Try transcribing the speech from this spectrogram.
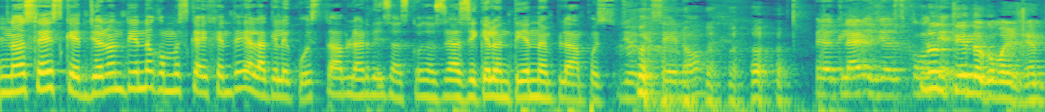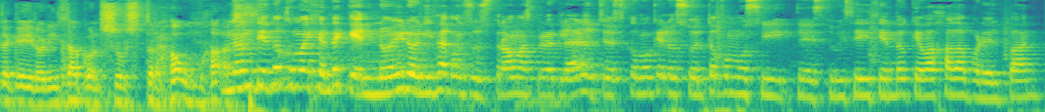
No sé, es que yo no entiendo cómo es que hay gente a la que le cuesta hablar de esas cosas. O sea, sí que lo entiendo, en plan, pues yo qué sé, ¿no? Pero claro, yo es como No que... entiendo cómo hay gente que ironiza con sus traumas. No entiendo cómo hay gente que no ironiza con sus traumas, pero claro, yo es como que lo suelto como si te estuviese diciendo que he bajado por el pan.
